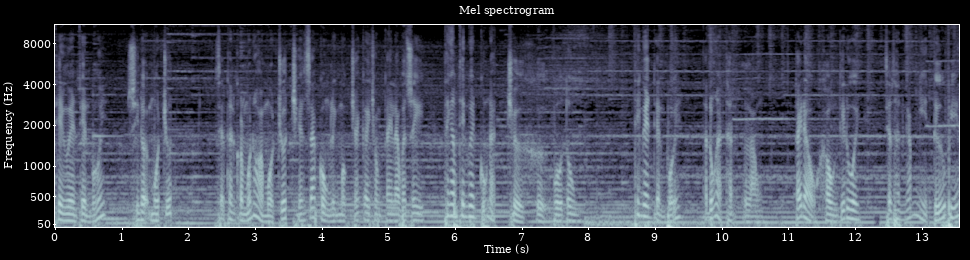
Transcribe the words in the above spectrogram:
Thiên nguyên thiền bối, xin đợi một chút. Sẽ thần còn muốn hỏi một chút chiến giáp cùng linh mục trái cây trong tay là vật gì? Thanh âm thiên nguyên cũng là trừ khử vô tung. Thiên nguyên tiền bối, thật đúng là thật lòng. Thấy đầu không thấy đuôi sẽ thần ngắm nhìn tứ phía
